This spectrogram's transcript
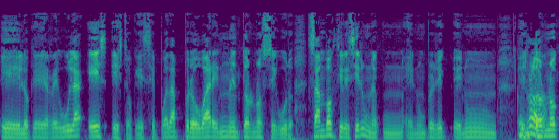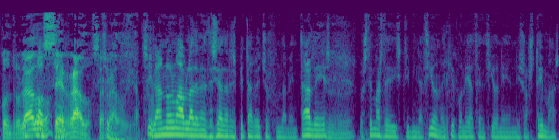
eh, lo que regula es esto, que se pueda probar en un entorno seguro. Sandbox quiere decir un, un, en un proyecto, en un controlado. entorno controlado, controlado cerrado, cerrado, digamos. Sí, ¿no? la norma habla de la necesidad de respetar derechos fundamentales, uh -huh. los temas de discriminación, hay que poner atención en esos temas,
